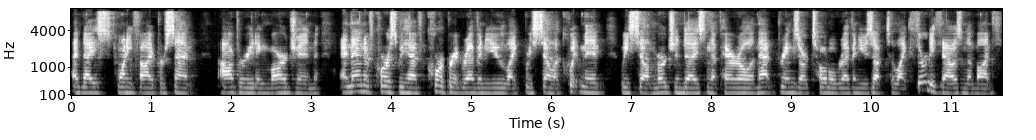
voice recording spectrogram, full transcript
a nice twenty five percent operating margin. And then of course we have corporate revenue, like we sell equipment, we sell merchandise and apparel, and that brings our total revenues up to like thirty thousand a month.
